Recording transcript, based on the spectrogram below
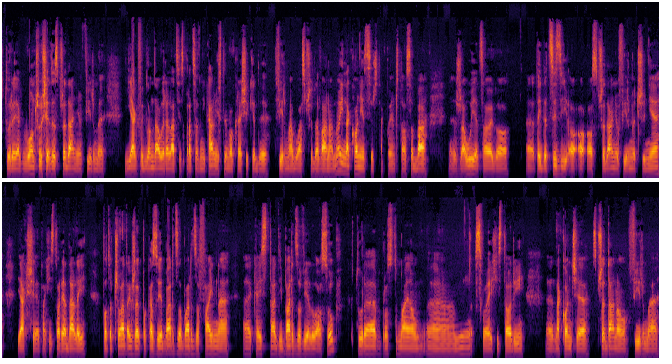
który jakby łączył się ze sprzedaniem firmy, jak wyglądały relacje z pracownikami w tym okresie, kiedy firma była sprzedawana. No i na koniec, że tak powiem, czy ta osoba żałuje całego tej decyzji o, o, o sprzedaniu firmy, czy nie, jak się ta historia dalej potoczyła. Także pokazuje bardzo, bardzo fajne case study bardzo wielu osób, które po prostu mają w swojej historii e, na koncie sprzedaną firmę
